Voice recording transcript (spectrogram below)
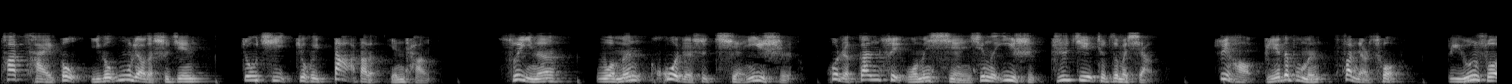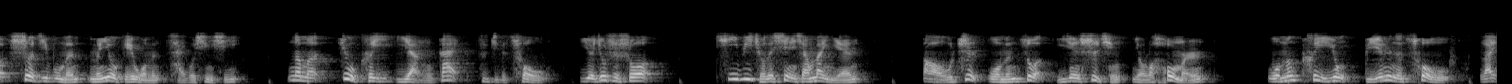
他采购一个物料的时间周期就会大大的延长，所以呢，我们或者是潜意识，或者干脆我们显性的意识直接就这么想，最好别的部门犯点错，比如说设计部门没有给我们采购信息，那么就可以掩盖自己的错误。也就是说，踢皮球的现象蔓延，导致我们做一件事情有了后门，我们可以用别人的错误。来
